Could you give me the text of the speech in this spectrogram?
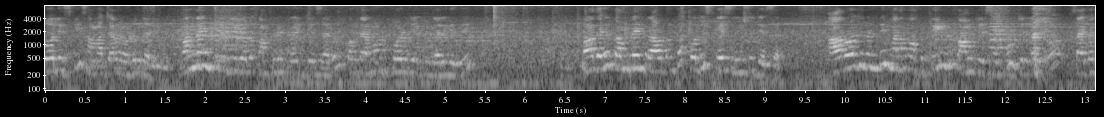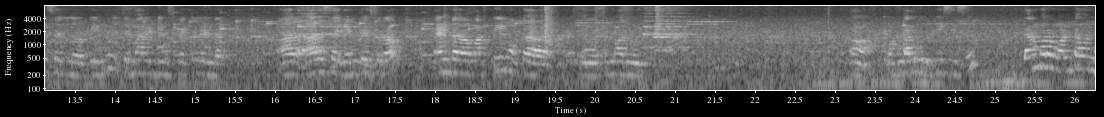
పోలీస్కి సమాచారం ఇవ్వడం జరిగింది. వన్ నైన్ త్రీ జీరోలో కంప్లైంట్ రైట్ చేశారు. కొంత అమౌంట్ ఫోల్డ్ చేయడం జరిగింది. మన దగ్గర కంప్లైంట్ రావడంతో పోలీస్ కేసు రిజిస్టర్ చేశారు. ఆ రోజు నుండి మనం ఒక టీం ఫామ్ చేసాము జిల్లాలో cyber cell team Thimmareddy inspector and RSI Venkateswararao and మా టీం ఒక సుమారు ఒక నలుగురు PCs. Dharmavaram one town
